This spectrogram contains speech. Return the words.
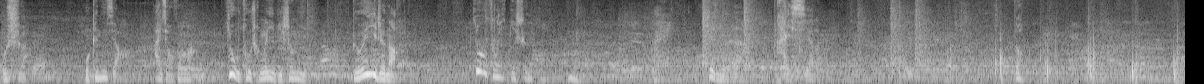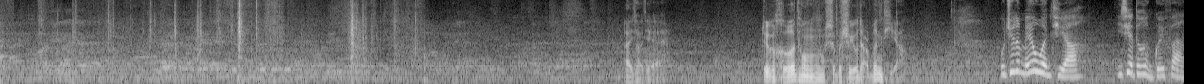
不是，我跟你讲，艾晓峰啊，又促成了一笔生意，得意着呢。又做一笔生意。哎，这女人啊，太邪了。走。艾小姐，这个合同是不是有点问题啊？我觉得没有问题啊，一切都很规范。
